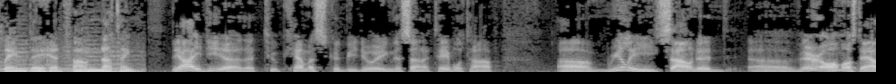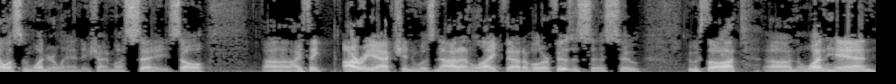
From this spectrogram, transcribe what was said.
claimed they had found nothing. The idea that two chemists could be doing this on a tabletop uh, really sounded uh, very almost Alice in Wonderlandish, I must say. So uh, I think our reaction was not unlike that of other physicists who who thought, uh, on the one hand,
